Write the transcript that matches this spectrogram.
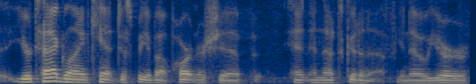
uh, your tagline can't just be about partnership. And, and that's good enough. You know, your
